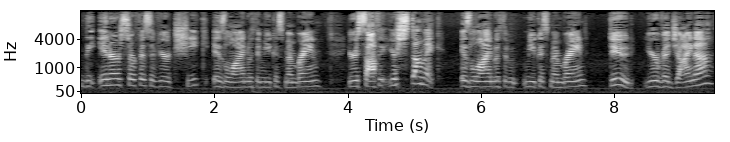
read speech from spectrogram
the inner surface of your cheek is lined with a mucous membrane. Your esophagus, your stomach is lined with a mucous membrane. Dude, your vagina,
